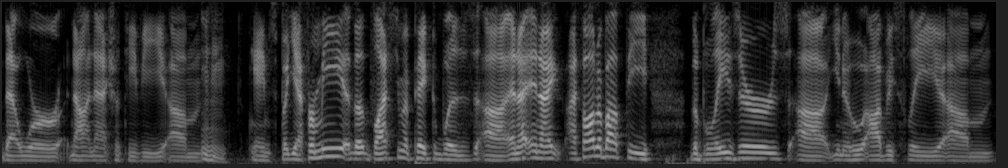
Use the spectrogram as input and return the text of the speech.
that were not national TV um, mm-hmm. games. But yeah, for me, the last team I picked was, uh, and I and I, I thought about the the Blazers, uh, you know, who obviously. Um,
